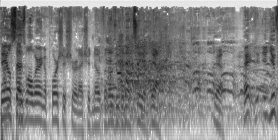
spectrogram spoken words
Dale I'm- says I'm- while wearing a Porsche shirt, I should note for those of you that don't see it. Yeah. Yeah. Hey, you've,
